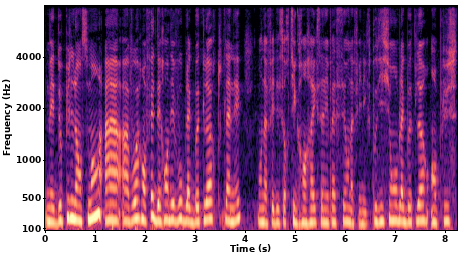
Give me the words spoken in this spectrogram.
mais depuis le lancement, à, à avoir en fait des rendez-vous Black Butler toute l'année. On a fait des sorties Grand Rex l'année passée, on a fait une exposition Black Butler, en plus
